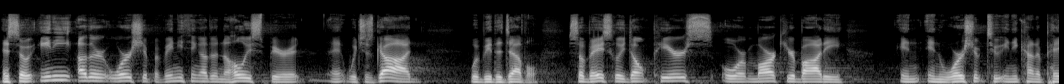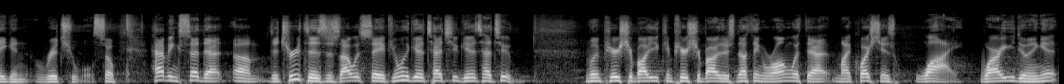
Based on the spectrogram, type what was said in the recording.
And so, any other worship of anything other than the Holy Spirit, eh, which is God, would be the devil. So basically, don't pierce or mark your body in, in worship to any kind of pagan ritual. So, having said that, um, the truth is, is I would say if you want to get a tattoo, get a tattoo. You want to pierce your body, you can pierce your body. There's nothing wrong with that. My question is, why? Why are you doing it?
